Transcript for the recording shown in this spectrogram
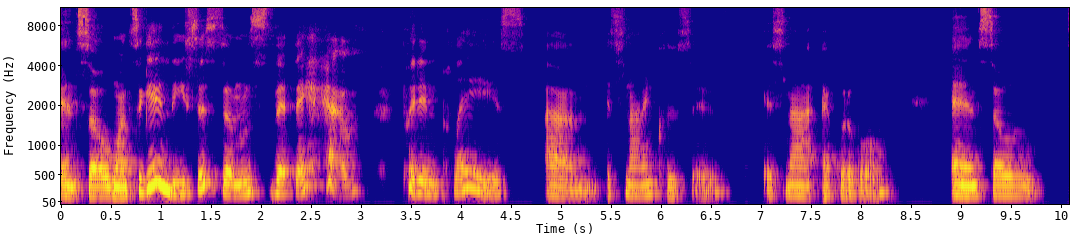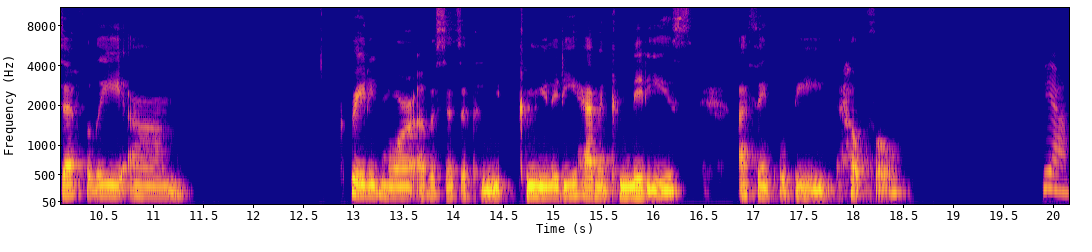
And so, once again, these systems that they have put in place, um, it's not inclusive, it's not equitable. And so, definitely um, creating more of a sense of com- community, having committees I think will be helpful. Yeah.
